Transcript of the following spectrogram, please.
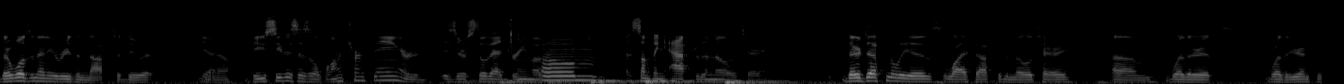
there wasn't any reason not to do it. Yeah. You know. Do you see this as a long term thing, or is there still that dream of Um, something after the military? there definitely is life after the military. Um, whether it's whether you're in for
